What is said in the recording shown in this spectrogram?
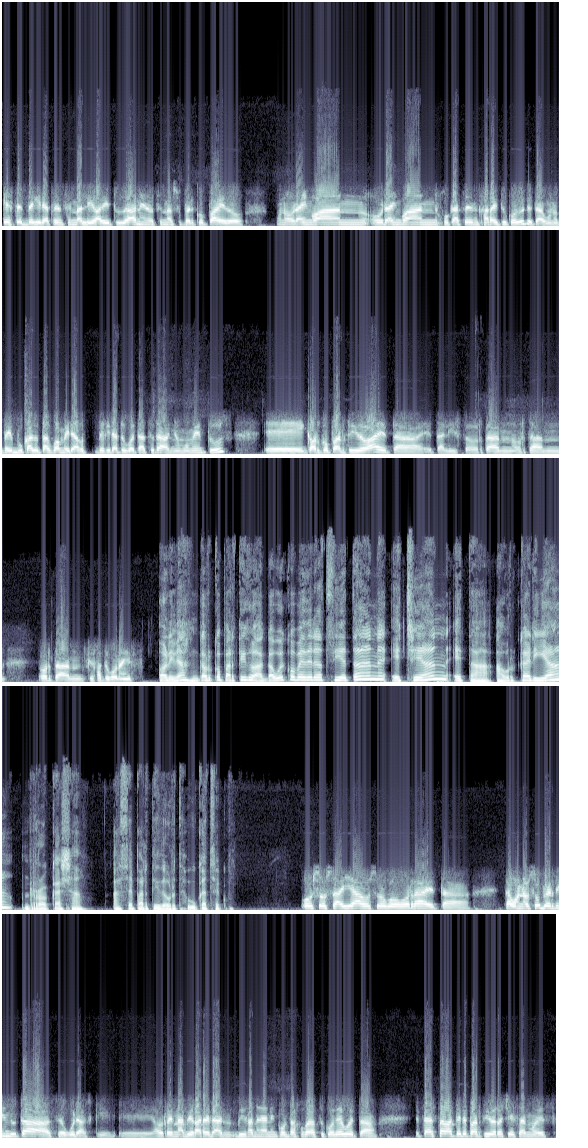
ez dut begiratzen zen baldi baditu da, edo zen da superkopa edo bueno, oraingoan, oraingoan jokatzen jarraituko dut, eta, bueno, behin bukatutakoan begiratuko eta atzera, baino momentuz, e, gaurko partidoa, eta, eta listo, hortan, hortan, hortan fijatuko naiz. Hori da, gaurko partidua, gaueko bederatzietan, etxean eta aurkaria rokasa. Haze partido urta bukatzeko. Oso zaia, oso gogorra eta eta bueno, oso berdinduta segurazki. E, aurrena bigarreran, bigarrenan kontra jokaratzuko dugu eta eta ez da bat ere partidu erratxa izango ez.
